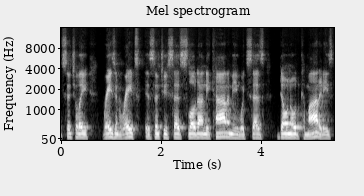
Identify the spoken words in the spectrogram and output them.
essentially raising rates essentially says slow down the economy, which says don't own commodities.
